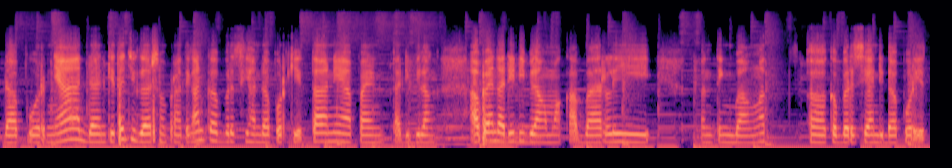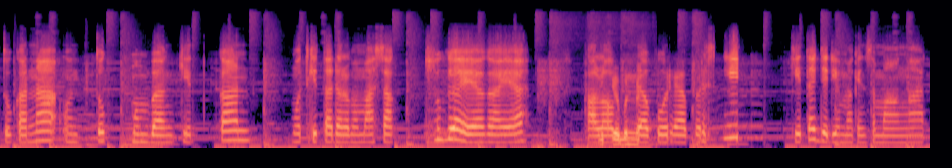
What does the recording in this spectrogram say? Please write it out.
dapurnya dan kita juga harus memperhatikan kebersihan dapur kita nih apa yang tadi bilang apa yang tadi dibilang sama Kak Barli. Penting banget uh, kebersihan di dapur itu. Karena untuk membangkitkan mood kita dalam memasak juga ya kak ya. Kalau ya, dapurnya bersih kita jadi makin semangat.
